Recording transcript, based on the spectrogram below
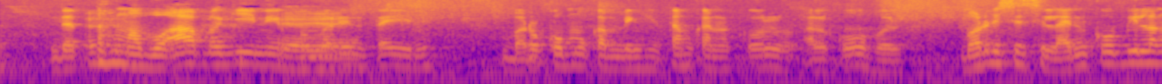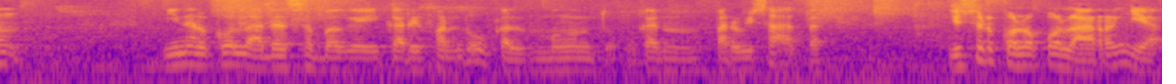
tahu mabuk apa gini Iya, iya. pemerintah ini. Baru kau mau kambing hitam kan alkohol alkohol. Baru di sisi lain kau bilang ini alkohol ada sebagai karifan lokal menguntungkan pariwisata. Justru kalau kau larang ya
